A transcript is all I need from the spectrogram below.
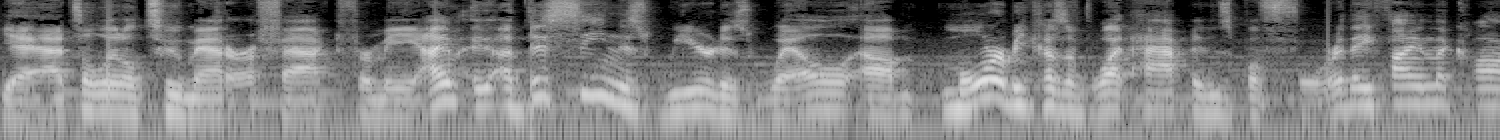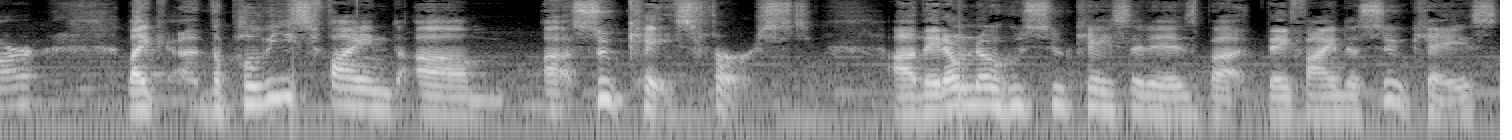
Yeah, it's a little too matter of fact for me. I uh, this scene is weird as well, um, more because of what happens before they find the car. Like uh, the police find um, a suitcase first, uh, they don't know whose suitcase it is, but they find a suitcase.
